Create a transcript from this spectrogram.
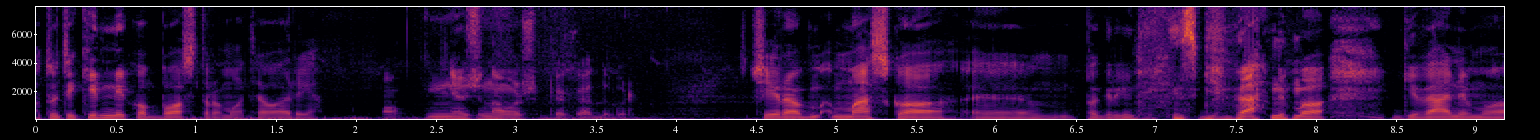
O tu tiki Niko Bostromo teorija? O nežinau aš apie ką dabar. Čia yra Masko e, pagrindinis gyvenimo, gyvenimo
